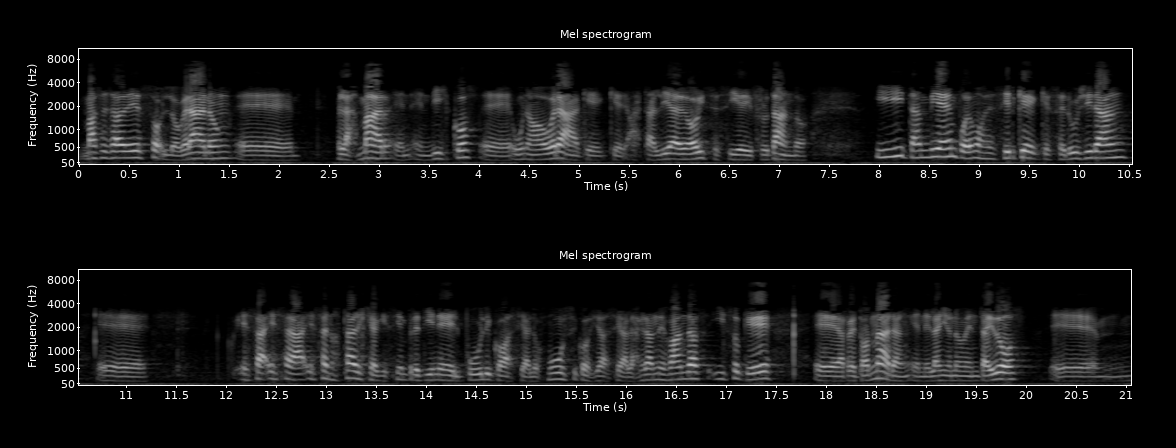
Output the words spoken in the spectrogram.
Más allá de eso, lograron plasmar en, discos una obra que, hasta el día de hoy se sigue disfrutando. Y también podemos decir que, que Serú Girán esa, esa, esa nostalgia que siempre tiene el público hacia los músicos y hacia las grandes bandas hizo que eh, retornaran en el año 92, eh,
